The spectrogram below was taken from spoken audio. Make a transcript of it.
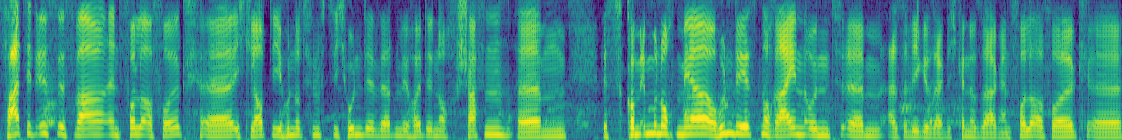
Fazit ist, es war ein voller Erfolg. Äh, ich glaube, die 150 Hunde werden wir heute noch schaffen. Ähm, es kommen immer noch mehr Hunde jetzt noch rein und ähm, also wie gesagt, ich kann nur sagen, ein voller Erfolg. Äh,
